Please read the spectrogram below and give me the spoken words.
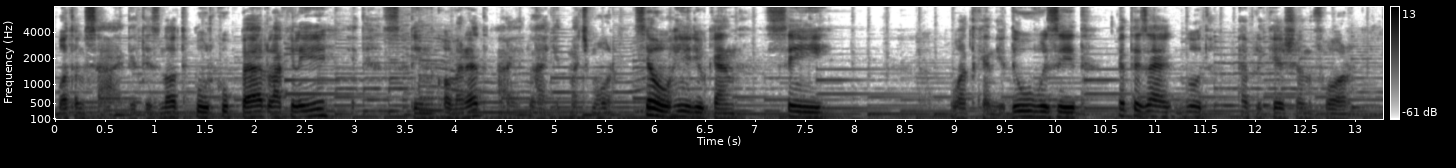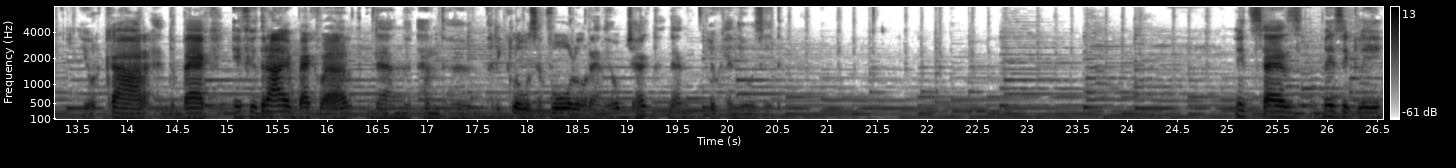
bottom side. It is not pure copper luckily thin covered. I like it much more. So here you can see what can you do with it. It is a good application for your car at the back. If you drive backward then and uh, very close a wall or any object then you can use it. It says basically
